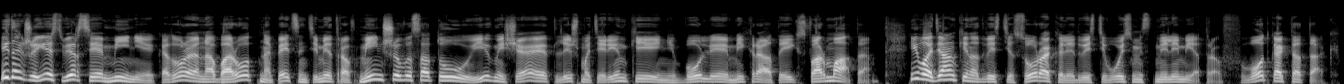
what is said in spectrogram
И также есть версия мини, которая наоборот на 5 сантиметров меньше высоту и вмещает лишь материнки не более микро ATX формата. И водянки на 240 или 280 миллиметров. Вот как-то так.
